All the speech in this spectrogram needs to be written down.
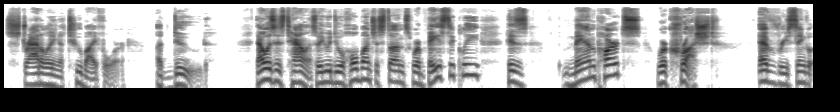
straddling a two by four, a dude. That was his talent. So he would do a whole bunch of stunts where basically his man parts were crushed. Every single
